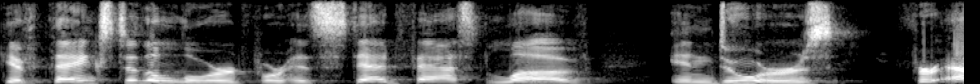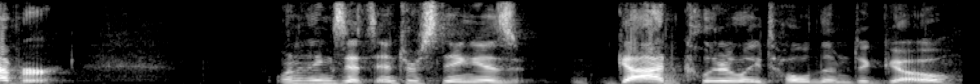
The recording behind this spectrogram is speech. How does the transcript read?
Give thanks to the Lord for his steadfast love endures forever. One of the things that's interesting is God clearly told them to go,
